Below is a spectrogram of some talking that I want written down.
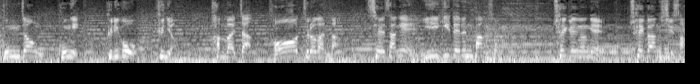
공정, 공익, 그리고 균형. 한 발짝 더 들어간다. 세상에 이익이 되는 방송. 최경영의 최강 시사.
